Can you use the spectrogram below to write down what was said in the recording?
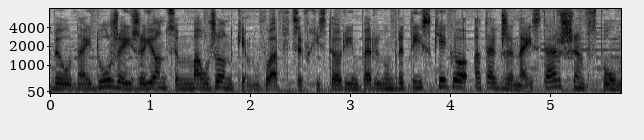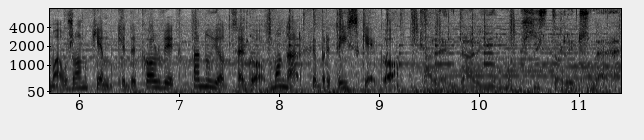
Był najdłużej żyjącym małżonkiem władcy w historii Imperium Brytyjskiego, a także najstarszym współmałżonkiem kiedykolwiek panującego monarchy brytyjskiego. Kalendarium historyczne.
